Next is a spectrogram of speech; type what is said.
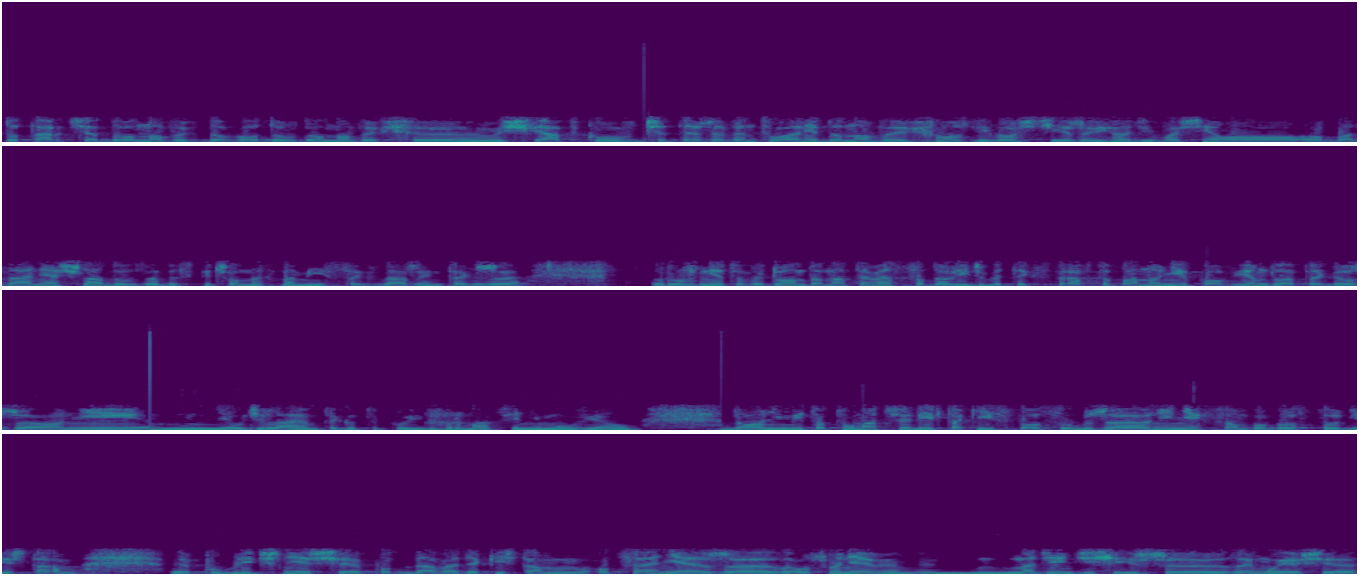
dotarcia do nowych dowodów, do nowych świadków, czy też ewentualnie do nowych możliwości, jeżeli chodzi właśnie o, o badania śladów zabezpieczonych na miejscach zdarzeń. Także Różnie to wygląda. Natomiast co do liczby tych spraw, to panu nie powiem, dlatego że oni nie udzielają tego typu mhm. informacji, nie mówią. No oni mi to tłumaczyli w taki sposób, że oni nie chcą po prostu gdzieś tam y, publicznie się poddawać jakiejś tam ocenie, że załóżmy, nie wiem, na dzień dzisiejszy zajmuje się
